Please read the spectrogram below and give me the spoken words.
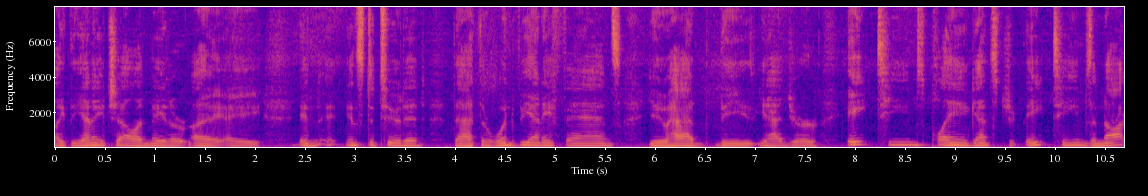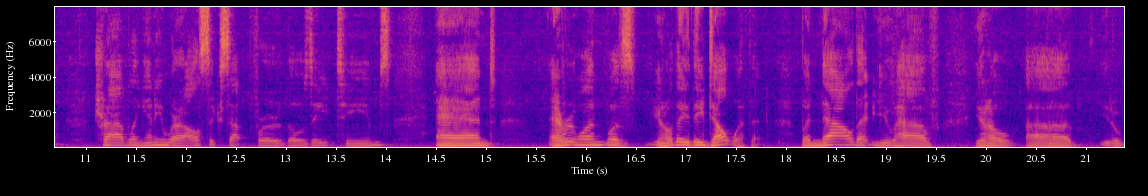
like the NHL had made a, a, a in, instituted that there wouldn't be any fans. You had the you had your eight teams playing against your eight teams and not traveling anywhere else except for those eight teams, and everyone was you know they they dealt with it. But now that you have you know uh, you know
